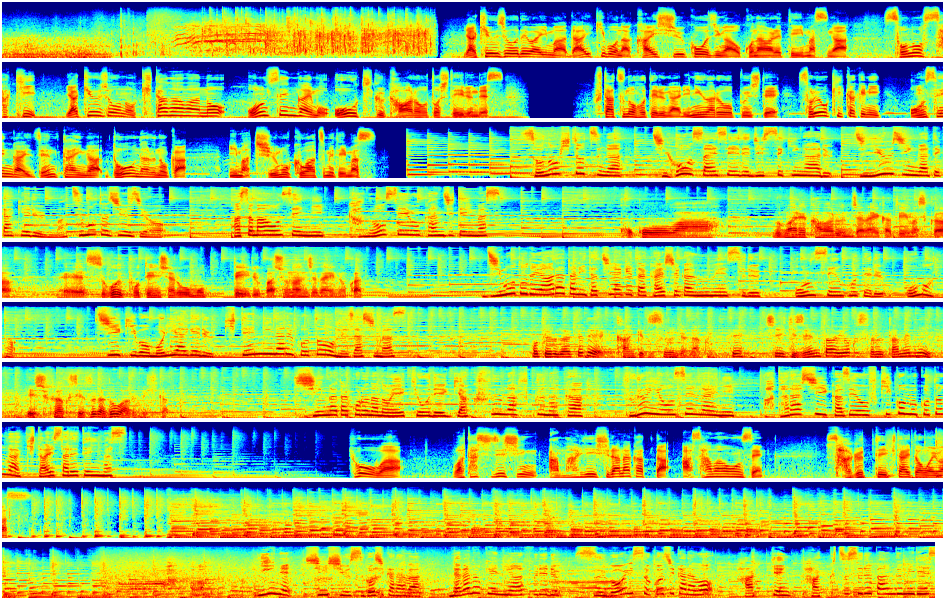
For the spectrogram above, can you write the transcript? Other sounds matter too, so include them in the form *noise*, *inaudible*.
野球場では今大規模な改修工事が行われていますがその先野球場の北側の温泉街も大きく変わろうとしているんです。2つのホテルがリニューアルオープンしてそれをきっかけに温泉街全体がどうなるのか今注目を集めています。その一つが地方再生で実績がある自由人が手掛ける松本十条。浅間温泉に可能性を感じています。ここは生まれ変わるんじゃないかといいますか、えー、すごいポテンシャルを持っている場所なんじゃないのか。地元で新たに立ち上げた会社が運営する温泉ホテルオモト地域を盛り上げる起点になることを目指します。ホテルだけで完結するんじゃなくて地域全体を良くするために宿泊施設がどうあるべきか。新型コロナの影響で逆風が吹く中古い温泉街に新しい風を吹き込むことが期待されています。今日は私自身あまり知らなかった浅間温泉探っていきたいと思います。信州すご力は長野県にあふれるすごい底力を発見発掘する番組です。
